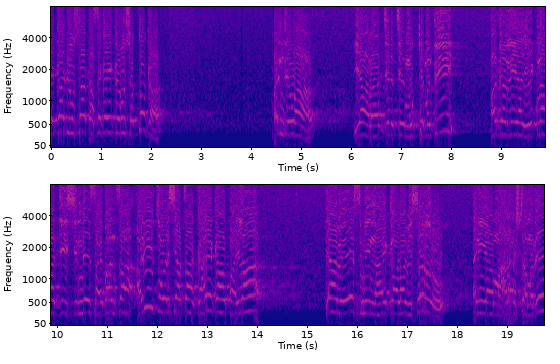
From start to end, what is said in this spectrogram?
एका दिवसात असं काही करू शकतो का? पण जेव्हा या राज्याचे मुख्यमंत्री आदरणीय एकनाथजी शिंदे साहेबांचा अडीच वर्षाचा कार्यकाळ पाहिला त्यावेळेस मी नायकाला विसरलो आणि या महाराष्ट्रामध्ये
